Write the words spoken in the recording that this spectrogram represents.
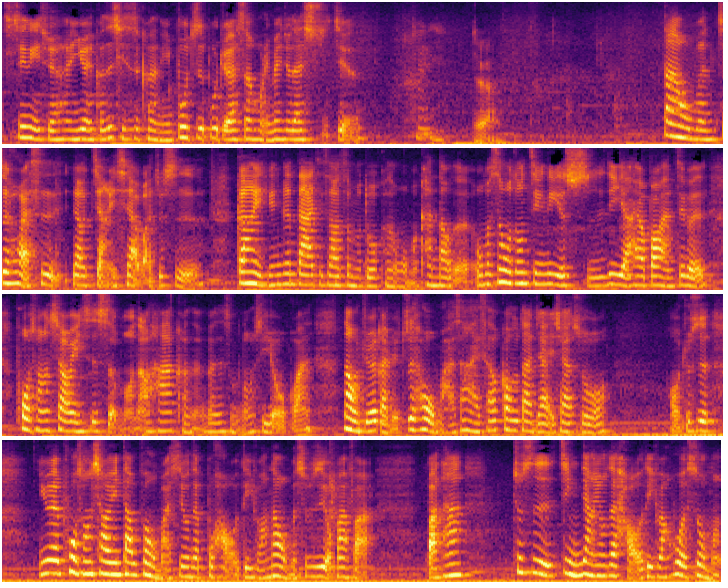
心理学很远，可是其实可能你不知不觉在生活里面就在实践。对。对啊，当然我们最后还是要讲一下吧，就是刚刚已经跟大家介绍这么多，可能我们看到的，我们生活中经历的实例啊，还有包含这个破窗效应是什么，然后它可能跟什么东西有关。那我觉得感觉最后我们好像还是要告诉大家一下，说哦，就是因为破窗效应大部分我们还是用在不好的地方，那我们是不是有办法把它就是尽量用在好的地方，或者是我们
